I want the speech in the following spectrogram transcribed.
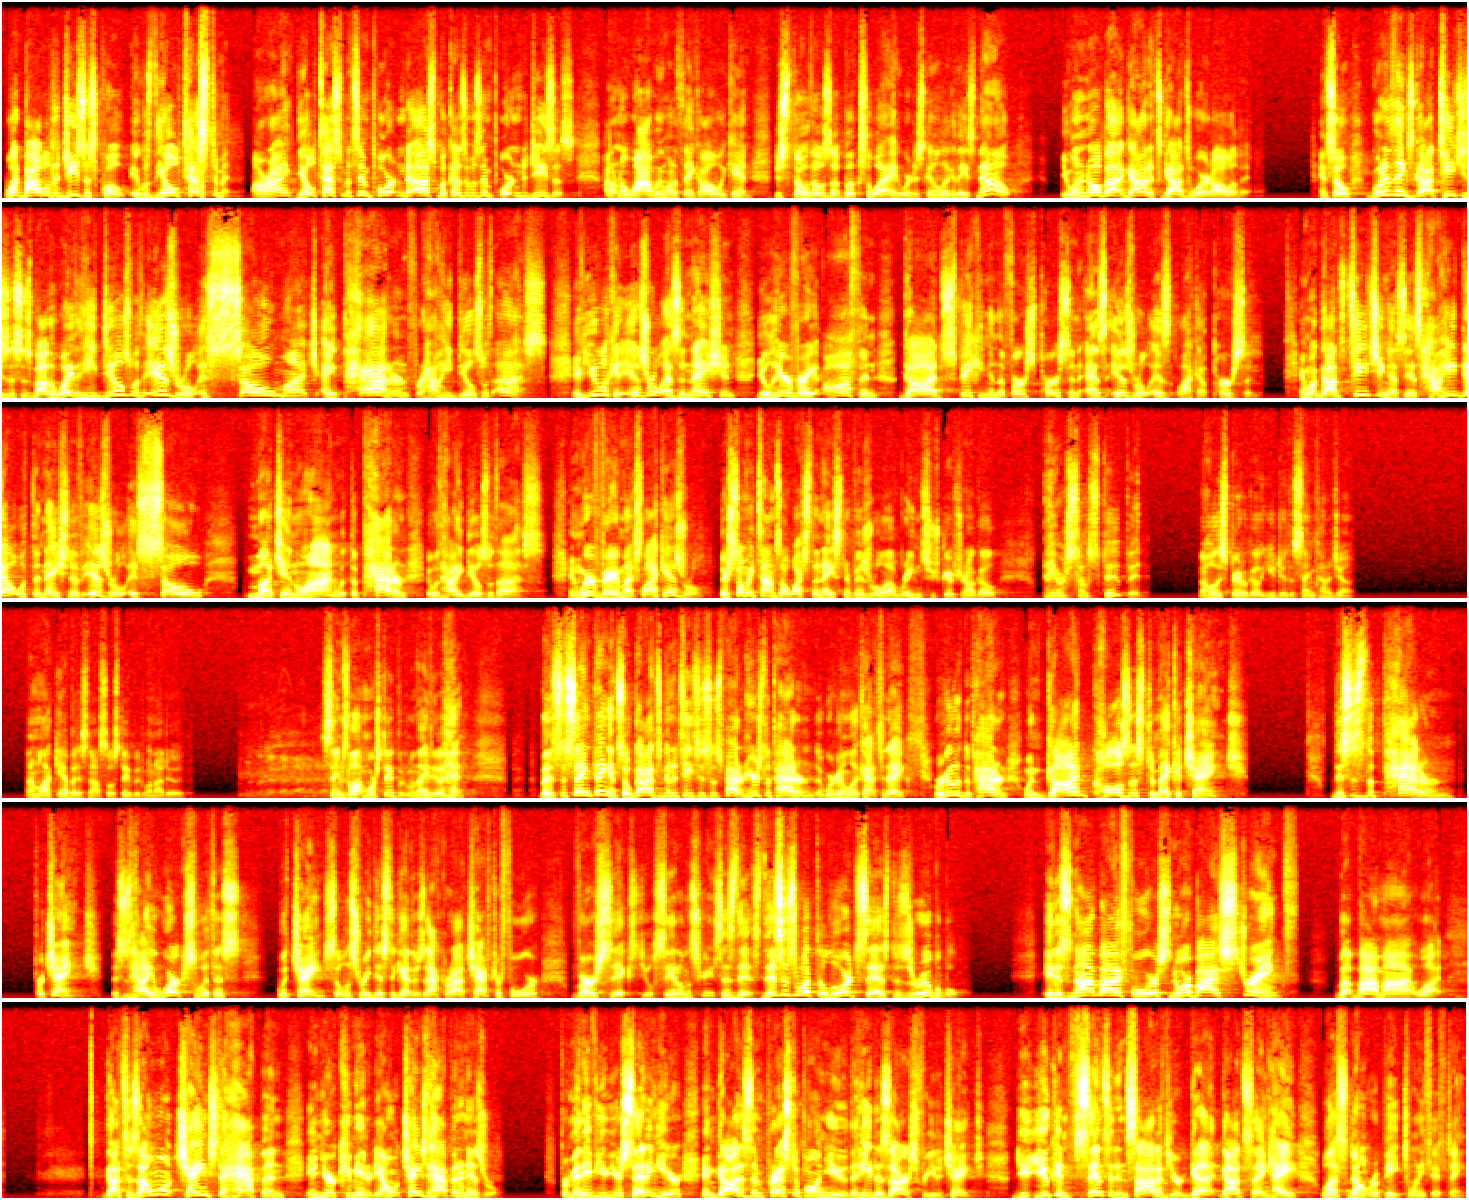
What Bible did Jesus quote? It was the Old Testament, all right? The Old Testament's important to us because it was important to Jesus. I don't know why we want to think, oh, we can't just throw those books away. We're just going to look at these. No. You want to know about God? It's God's Word, all of it. And so, one of the things God teaches us is by the way that He deals with Israel is so much a pattern for how He deals with us. If you look at Israel as a nation, you'll hear very often God speaking in the first person as Israel is like a person. And what God's teaching us is how He dealt with the nation of Israel is so much in line with the pattern and with how He deals with us. And we're very much like Israel. There's so many times I'll watch the nation of Israel, I'm reading through Scripture, and I'll go, they are so stupid. The Holy Spirit will go, You do the same kind of junk. And I'm like, Yeah, but it's not so stupid when I do it. Seems a lot more stupid when they do it. But it's the same thing. And so God's going to teach us this pattern. Here's the pattern that we're going to look at today. We're going to look at the pattern when God calls us to make a change. This is the pattern for change. This is how he works with us with change. So let's read this together. Zechariah chapter 4, verse 6. You'll see it on the screen. It says this This is what the Lord says to Zerubbabel It is not by force nor by strength, but by my what? God says, I want change to happen in your community. I want change to happen in Israel. For many of you, you're sitting here and God has impressed upon you that He desires for you to change. You, you can sense it inside of your gut. God's saying, hey, let's don't repeat 2015.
